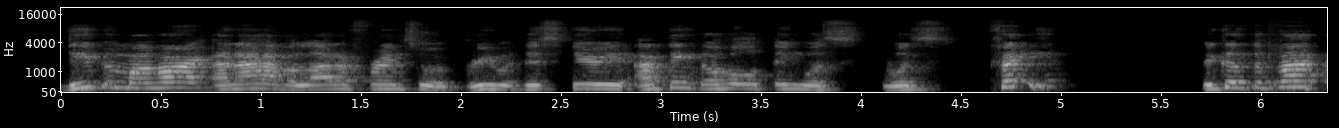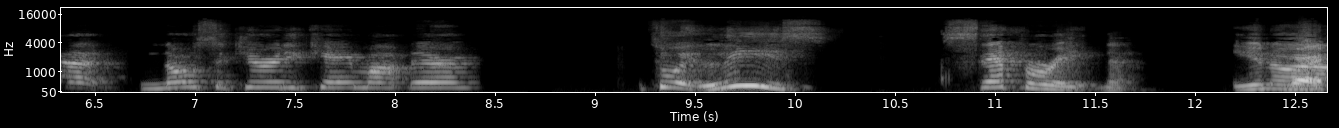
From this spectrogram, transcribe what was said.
deep in my heart, and I have a lot of friends who agree with this theory. I think the whole thing was was fake, because the fact that no security came out there to at least separate them. You know, Right.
